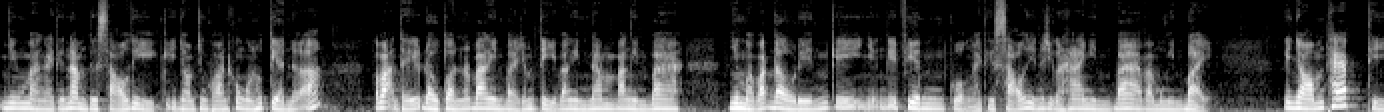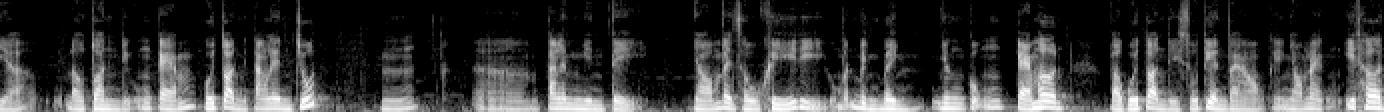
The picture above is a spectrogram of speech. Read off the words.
nhưng mà ngày thứ năm thứ sáu thì cái nhóm chứng khoán không còn hút tiền nữa các bạn thấy đầu tuần nó 3.700 tỷ 3.500 3.300 nhưng mà bắt đầu đến cái những cái phiên của ngày thứ sáu thì nó chỉ còn 2.300 và 1.700 cái nhóm thép thì à, đầu tuần thì cũng kém cuối tuần thì tăng lên một chút ừ uh, tăng lên 1.000 tỷ. Nhóm về dầu khí thì cũng vẫn bình bình nhưng cũng kém hơn. Vào cuối tuần thì số tiền vào cái nhóm này cũng ít hơn.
